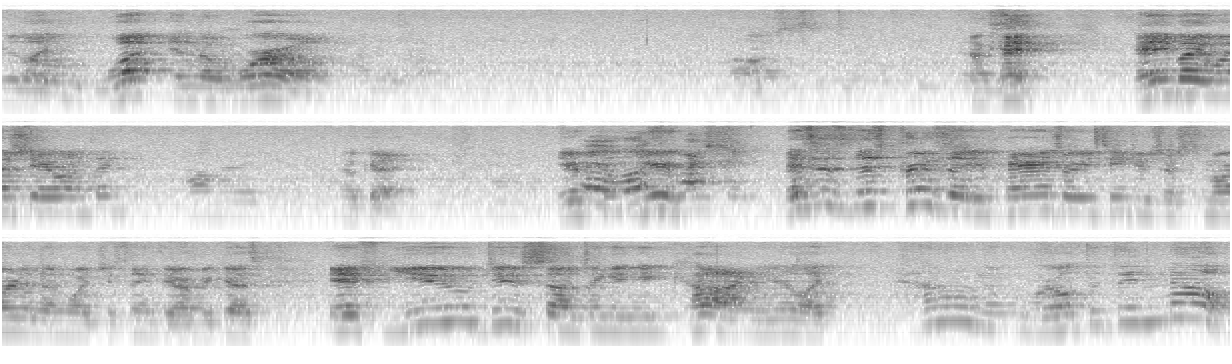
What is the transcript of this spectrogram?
You're like, what in the world? Well, I was just a dude. Okay. Anybody want to share one thing? I don't have it. Okay. You're, you're, this is this proves that your parents or your teachers are smarter than what you think they are because if you do something and you get caught and you're like, how in the world did they know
